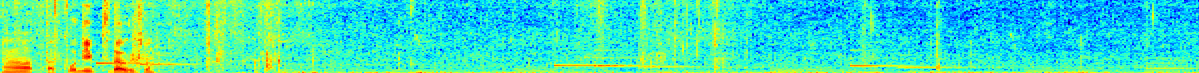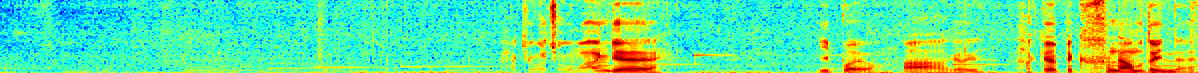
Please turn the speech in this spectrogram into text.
아따 꽃 이쁘다 그죠? 학교가 조그마한 게 이뻐요. 아 여기 학교 옆에 큰 나무도 있네.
